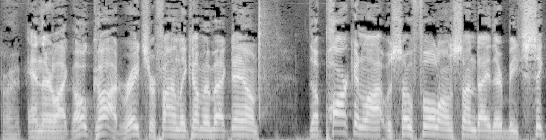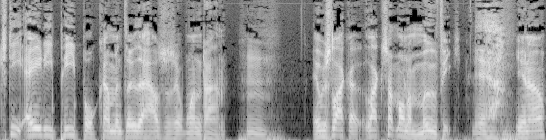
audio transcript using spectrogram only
Right. and they're like, "Oh God, rates are finally coming back down." The parking lot was so full on Sunday, there'd be 60, 80 people coming through the houses at one time. Hmm. It was like a like something on a movie. Yeah. you know,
